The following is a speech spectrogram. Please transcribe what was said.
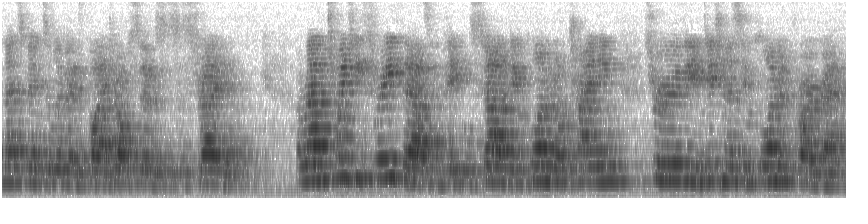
and that's been delivered by Job Services Australia. Around 23,000 people started employment or training through the Indigenous Employment Program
